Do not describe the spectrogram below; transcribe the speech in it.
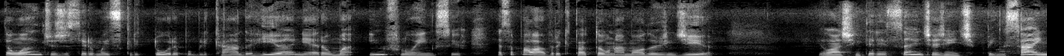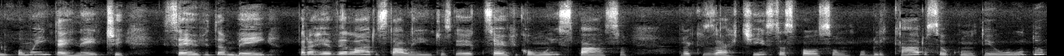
Então, antes de ser uma escritora publicada, Riane era uma influencer, essa palavra que está tão na moda hoje em dia. Eu acho interessante a gente pensar em como a internet serve também para revelar os talentos, é, serve como um espaço para que os artistas possam publicar o seu conteúdo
